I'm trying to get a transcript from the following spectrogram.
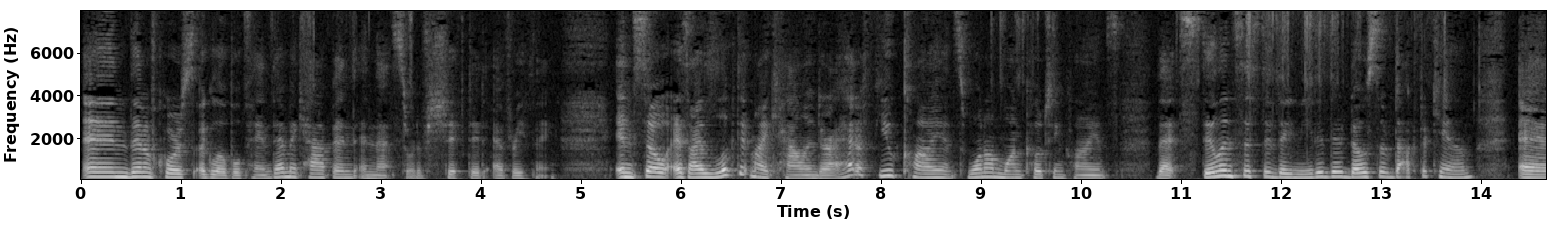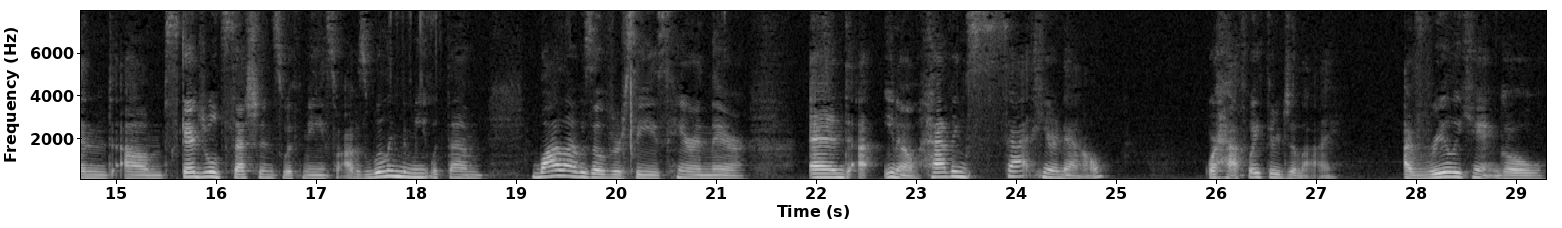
and then, of course, a global pandemic happened, and that sort of shifted everything. And so, as I looked at my calendar, I had a few clients, one on one coaching clients, that still insisted they needed their dose of Dr. Kim and um, scheduled sessions with me. So, I was willing to meet with them while I was overseas here and there. And, uh, you know, having sat here now, we're halfway through July. I really can't go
